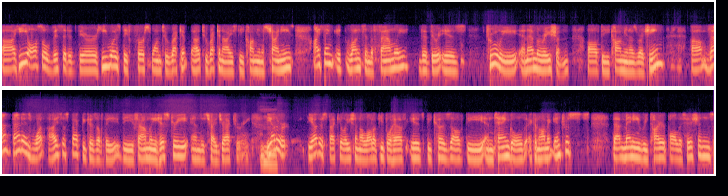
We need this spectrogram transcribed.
Uh, he also visited there. He was the first one to, rec- to recognize the communist Chinese. I think it runs in the family that there is truly an admiration of the communist regime. Um, that that is what I suspect because of the, the family history and the trajectory. Mm. The other the other speculation a lot of people have is because of the entangled economic interests that many retired politicians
